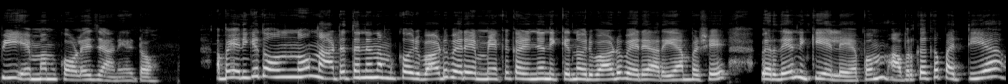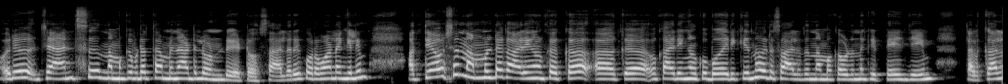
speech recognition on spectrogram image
P M M കോളേജാണ് കേട്ടോ. അപ്പോൾ എനിക്ക് തോന്നുന്നു നാട്ടിൽ തന്നെ നമുക്ക് ഒരുപാട് പേരെ എം എ ഒക്കെ കഴിഞ്ഞ് നിൽക്കുന്ന ഒരുപാട് പേരെ അറിയാം. പക്ഷേ വെറുതെ നിൽക്കുകയല്ലേ? അപ്പം അവർക്കൊക്കെ പറ്റിയ ഒരു ചാൻസ് നമുക്കിവിടെ തമിഴ്നാട്ടിലുണ്ട് കേട്ടോ. സാലറി കുറവാണെങ്കിലും അത്യാവശ്യം നമ്മളുടെ കാര്യങ്ങൾക്കൊക്കെ കാര്യങ്ങൾക്ക് ഉപകരിക്കുന്ന ഒരു സാലറി നമുക്ക് അവിടെ നിന്ന് കിട്ടുകയും ചെയ്യും. തൽക്കാലം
